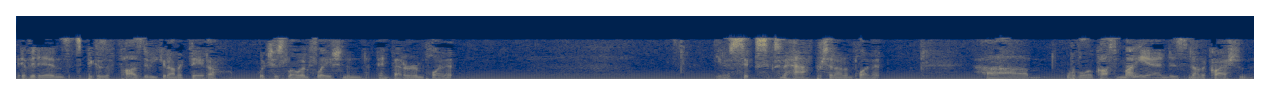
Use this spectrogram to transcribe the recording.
If it ends, it's because of positive economic data, which is low inflation and better employment. You know, six six and a half percent unemployment. Um, will the low cost of money end is another question.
